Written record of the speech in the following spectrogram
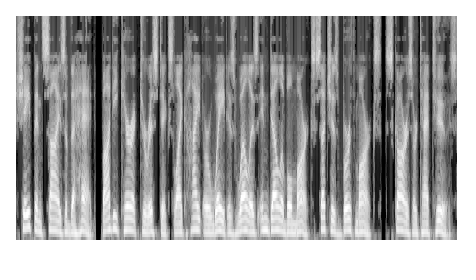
shape and size of the head, body characteristics like height or weight as well as indelible marks such as birth marks, scars or tattoos.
